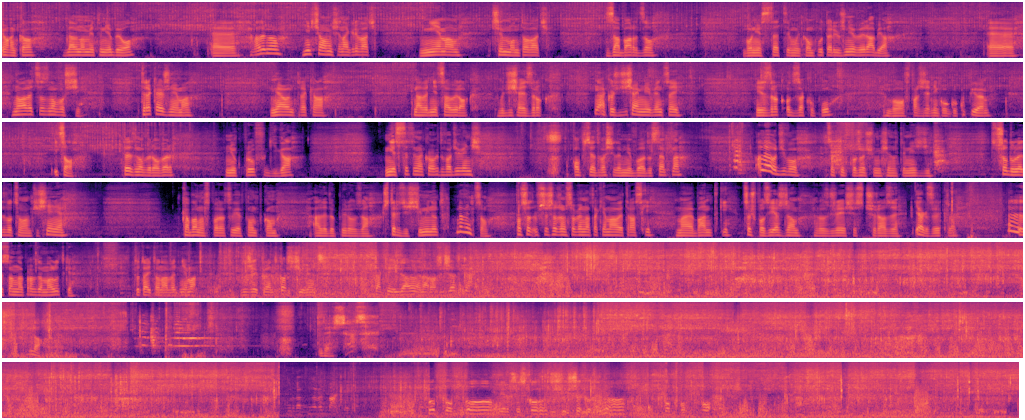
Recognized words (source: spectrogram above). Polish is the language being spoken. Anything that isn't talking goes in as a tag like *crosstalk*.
Siemanko, dawno mnie tu nie było. E, ale no, nie chciało mi się nagrywać. Nie mam czym montować za bardzo, bo niestety mój komputer już nie wyrabia. E, no ale co z nowości? Treka już nie ma. Miałem treka nawet nie cały rok, bo dzisiaj jest rok, no jakoś dzisiaj mniej więcej jest rok od zakupu, bo w październiku go kupiłem. I co? To jest nowy rower Nuke Proof Giga. Niestety na kołach 2.9 opcja 2.7 nie była dostępna, ale o dziwo całkiem w porządku mi się na tym jeździ. Z przodu ledwo co mam ciśnienie. Kabana sparatuje pompką, ale dopiero za 40 minut. No więc co? Poszedł, przyszedłem sobie na takie małe traski, małe bandki. Coś pozjeżdżam, rozgrzeję się z trzy razy, jak zwykle. Ale są naprawdę malutkie. Tutaj to nawet nie ma dużej prędkości, więc takie idealne na rozgrzewkę. No. Idę jeszcze raz. Kurwa, tu nawet bankiet. Po, po, po, pierwszy skok dzisiejszego dnia. Po, po, po.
